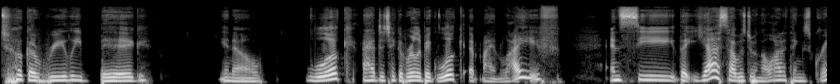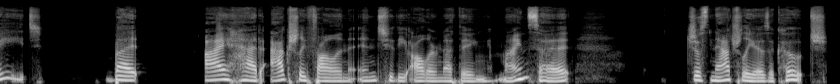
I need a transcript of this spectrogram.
took a really big, you know, look. I had to take a really big look at my life and see that, yes, I was doing a lot of things great, but I had actually fallen into the all or nothing mindset just naturally as a coach,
